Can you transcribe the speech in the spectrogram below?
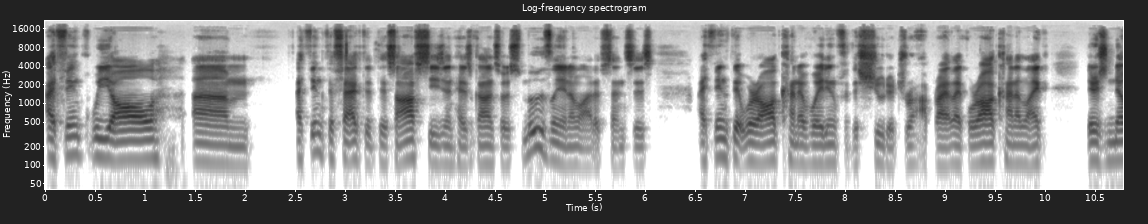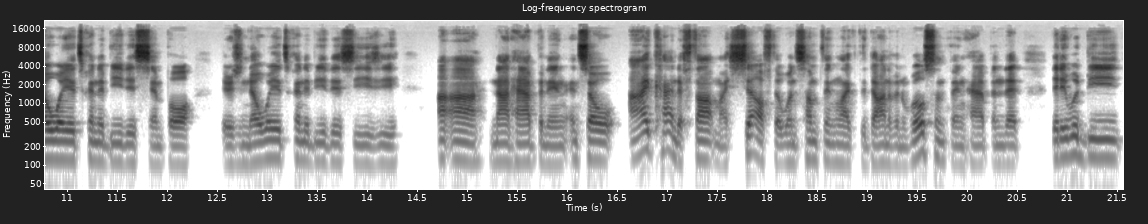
I think we all, um, I think the fact that this offseason has gone so smoothly in a lot of senses, I think that we're all kind of waiting for the shoe to drop, right? Like we're all kind of like, there's no way it's going to be this simple. There's no way it's going to be this easy. Uh uh-uh, uh not happening. And so I kind of thought myself that when something like the Donovan Wilson thing happened, that that it would be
